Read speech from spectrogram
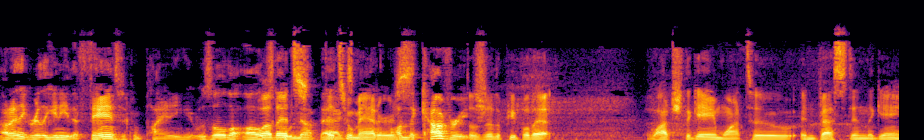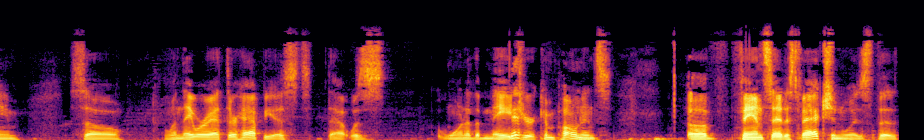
I don't think really any of the fans were complaining. It was all the old Well, school that's- nutbags that's who matters. on the coverage. Those are the people that watch the game, want to invest in the game. So when they were at their happiest, that was one of the major components of fan satisfaction was the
